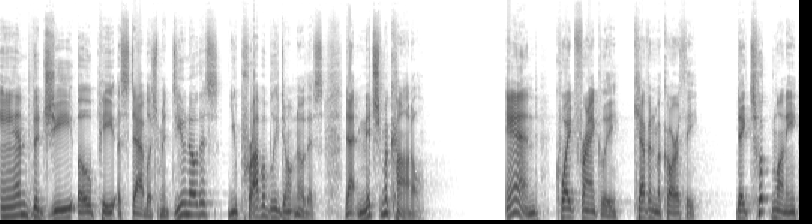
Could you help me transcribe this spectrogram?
and the GOP establishment. Do you know this? You probably don't know this. That Mitch McConnell and, quite frankly, Kevin McCarthy, they took money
